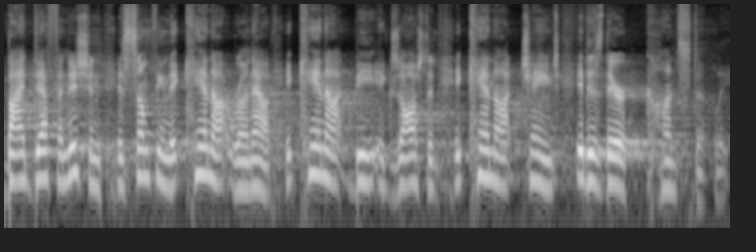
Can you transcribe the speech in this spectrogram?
by definition, is something that cannot run out. It cannot be exhausted. It cannot change. It is there constantly.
